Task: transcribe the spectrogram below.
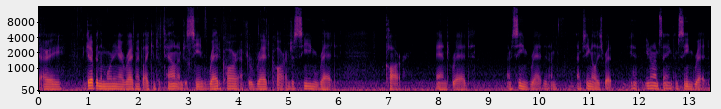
I, I get up in the morning, I ride my bike into town, I'm just seeing red car after red car. I'm just seeing red car and red. I'm seeing red and I'm, I'm seeing all these red. You know what I'm saying? I'm seeing red.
